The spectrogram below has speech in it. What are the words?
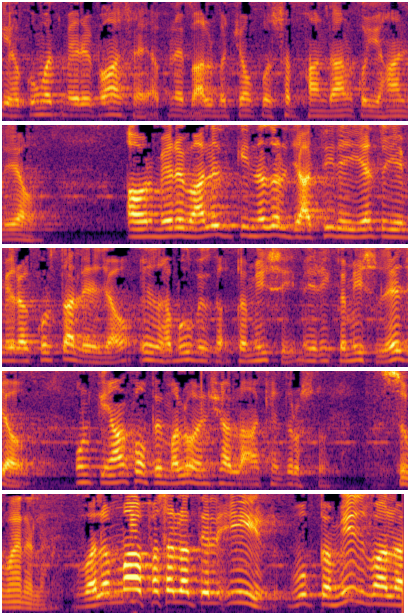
की हुकूमत मेरे पास है अपने बाल बच्चों को सब ख़ानदान को यहाँ ले आओ। और मेरे वालिद की नज़र जाती रही है तो ये मेरा कुर्ता ले जाओ इस हबूब कमीसी मेरी कमीस ले जाओ। उनकी आँखों पे मलो इन आँखें दुरुस्त हो जाए। सुबह अल्लाह वलम्मा फ़सल तिल ईर वो कमीज वाला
